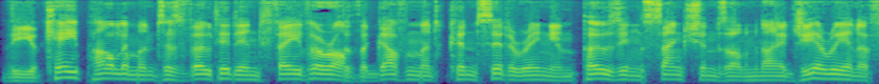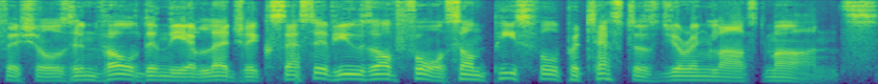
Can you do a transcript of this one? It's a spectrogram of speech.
The UK Parliament has voted in favour of the government considering imposing sanctions on Nigerian officials involved in the alleged excessive use of force on peaceful protesters during last month's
